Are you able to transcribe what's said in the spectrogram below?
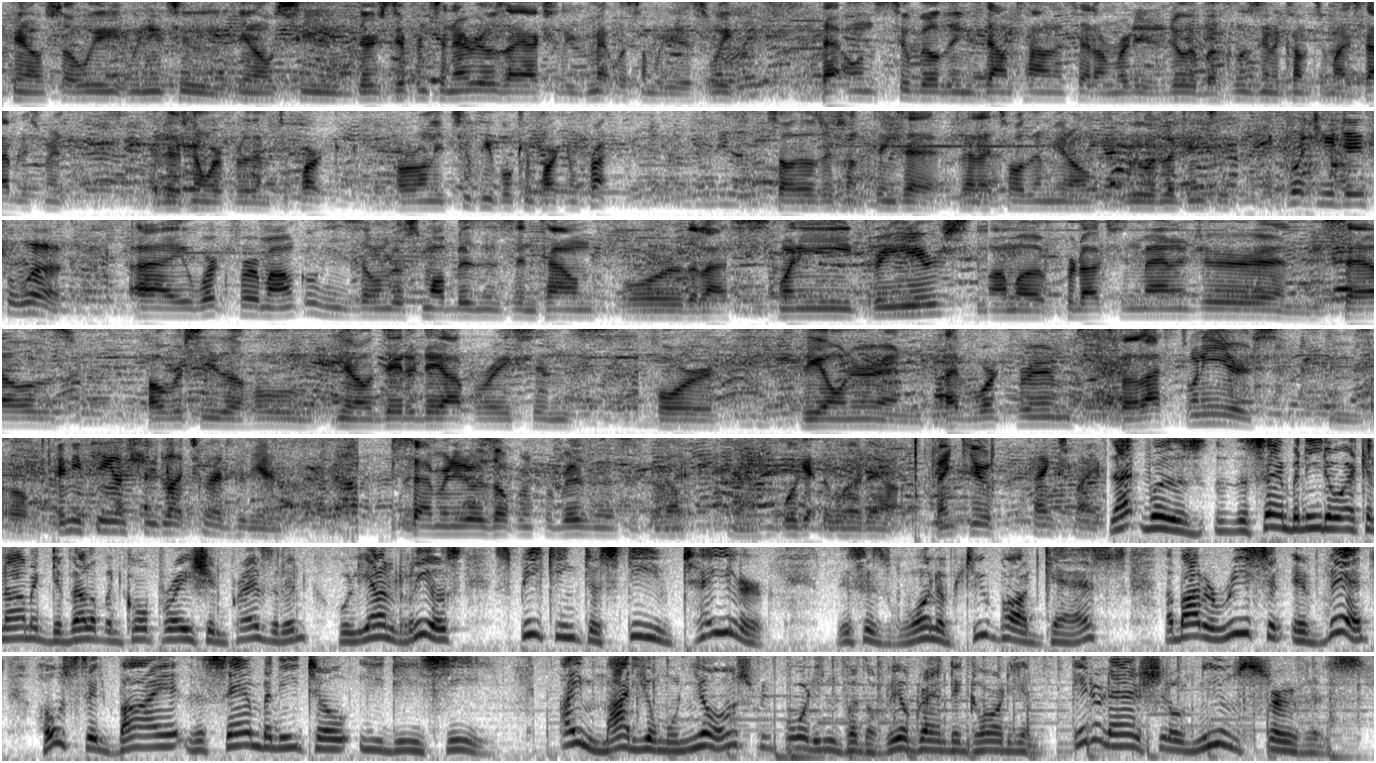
You know, so we, we need to, you know, see there's different scenarios. I actually met with somebody this week that owns two buildings downtown and said, I'm ready to do it, but who's going to come to my establishment if there's nowhere for them to park? Or only two people can park in front. So those are some things that, that I told him, you know, we would look into. What do you do for work? I work for my uncle. He's owned a small business in town for the last 23 years. I'm a production manager and sales, oversee the whole, you know, day-to-day operations for the owner, and I've worked for him for the last 20 years. So. Anything else you'd like to add, Julian? San Benito is open for business. You know, yeah, we'll get the word out. Thank you. Thanks, mate. That was the San Benito Economic Development Corporation president, Julian Rios, speaking to Steve Taylor. This is one of two podcasts about a recent event hosted by the San Benito EDC. I'm Mario Munoz reporting for the Rio Grande Guardian International News Service.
